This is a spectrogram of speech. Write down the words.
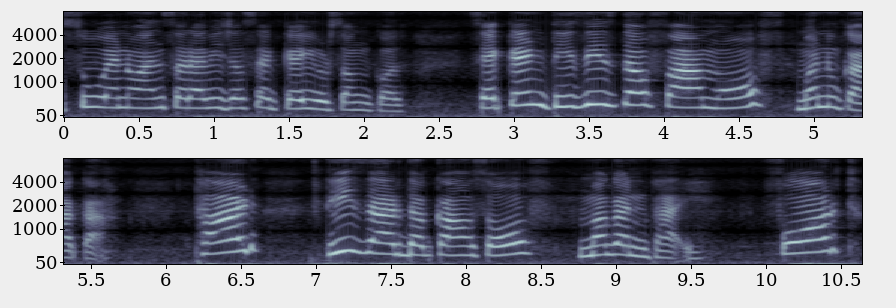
શું એનો આન્સર આવી જશે? Keyur's uncle second this is the farm of Manukaka third these are the cows of Maganbhai fourth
